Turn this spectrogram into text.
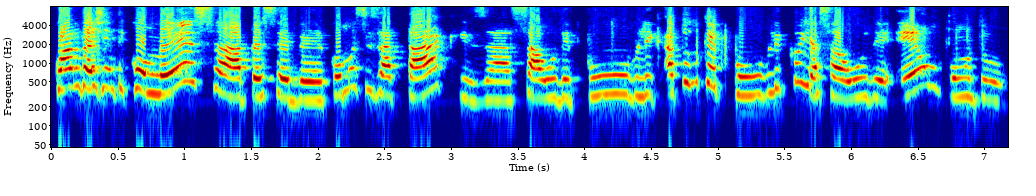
quando a gente começa a perceber como esses ataques à saúde pública, a tudo que é público, e a saúde é um ponto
